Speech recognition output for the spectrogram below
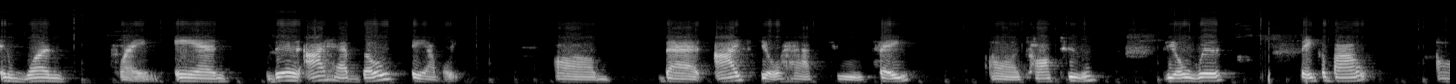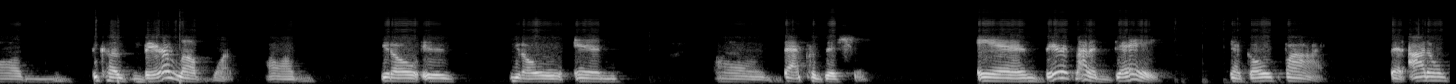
in one frame. And then I have those families um, that I still have to face, uh, talk to, deal with, think about, um, because their loved one, um, you know, is, you know, in uh, that position. And there's not a day that goes by that I don't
